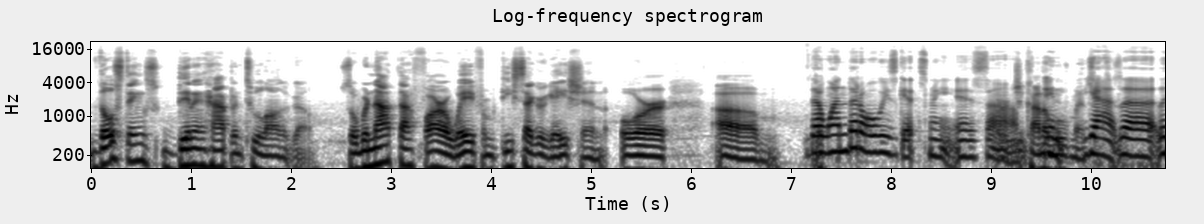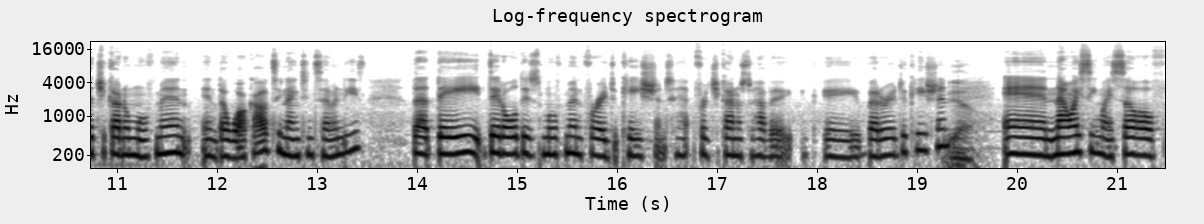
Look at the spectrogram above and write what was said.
Those things didn't happen too long ago, so we're not that far away from desegregation or um, The one that always gets me is um, Chicano in- movement, Yeah, the the Chicano movement in the walkouts in 1970s, that they did all this movement for education to ha- for Chicanos to have a a better education. yeah, And now I see myself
